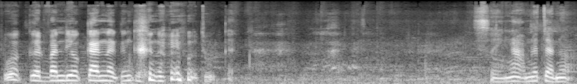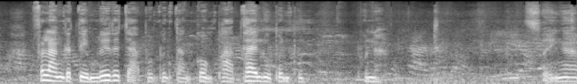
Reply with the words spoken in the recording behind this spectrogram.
พวกเกิดวันเดียวกันน่ะกลางคืนไม่มาถูกกัน สวยงามนะจ๊ะเนาะ ฝรั่งก็เต็มเลยนะจ๊ะพุ่นพุ่นต่างกองภาพไทยรูปพุ่นพุ่นพุ่นนะสวยงาม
